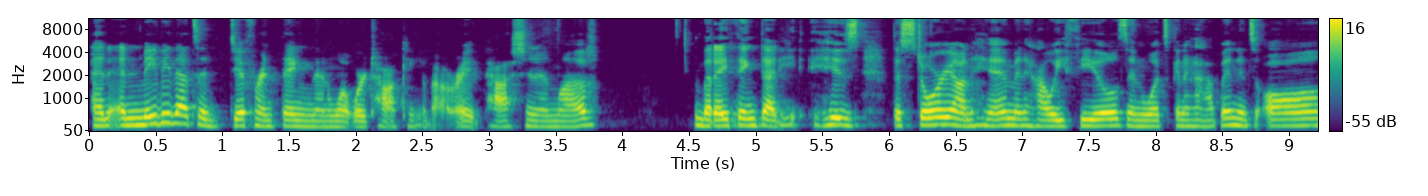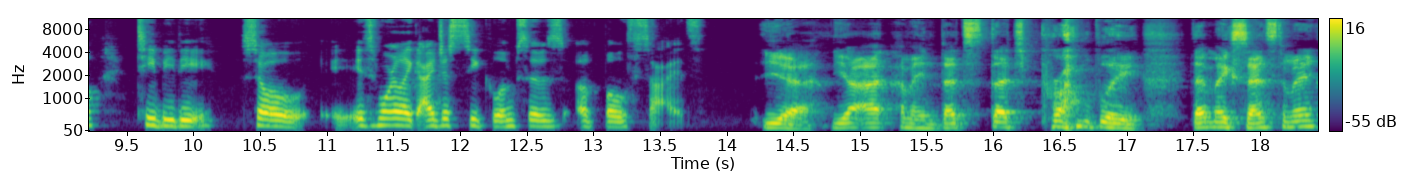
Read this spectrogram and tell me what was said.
And and maybe that's a different thing than what we're talking about, right? Passion and love. But I think that his the story on him and how he feels and what's going to happen, it's all TBD so it's more like I just see glimpses of both sides. Yeah, yeah. I, I mean, that's that's probably that makes sense to me,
